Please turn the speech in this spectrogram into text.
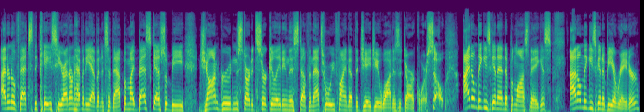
I don't know if that's the case here. I don't have any evidence of that, but my best guess would be Jon Gruden started circulating this stuff, and that's where we find out that J.J. Watt is a dark horse. So I don't think he's going to end up in Las Vegas. I don't think he's going to be a Raider.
